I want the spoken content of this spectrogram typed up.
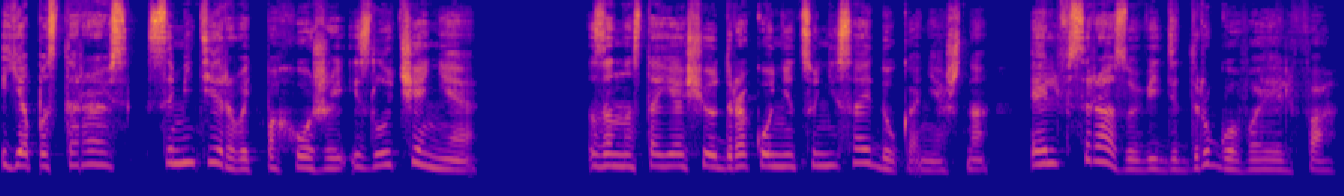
Я постараюсь сымитировать похожие излучения. За настоящую драконицу не сойду, конечно. Эльф сразу видит другого эльфа.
